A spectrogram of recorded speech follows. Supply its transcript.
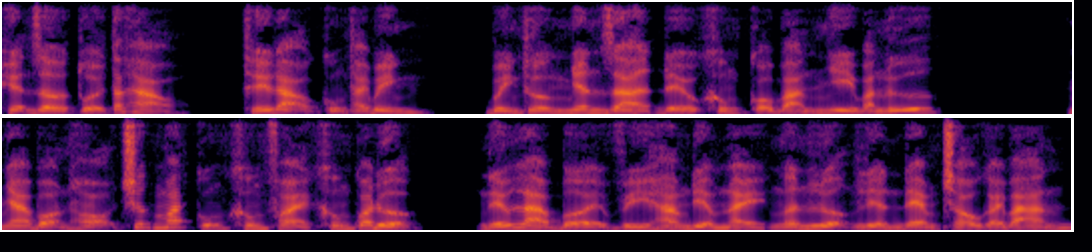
Hiện giờ tuổi tác hảo, thế đạo cũng thái bình, bình thường nhân ra đều không có bán nhi bán nữ. Nhà bọn họ trước mắt cũng không phải không qua được, nếu là bởi vì ham điểm này ngân lượng liền đem cháu gái bán,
